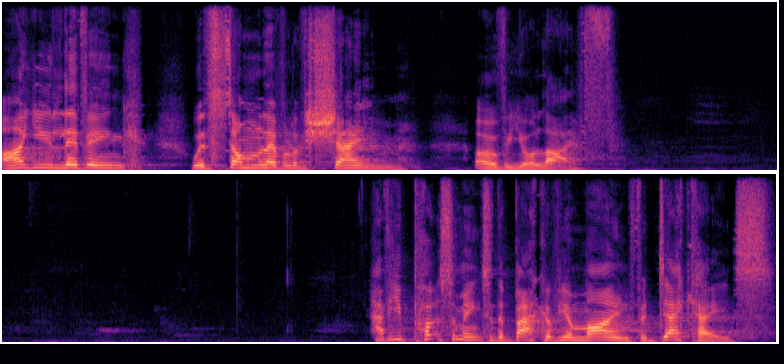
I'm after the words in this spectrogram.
Are you living with some level of shame over your life? Have you put something to the back of your mind for decades,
